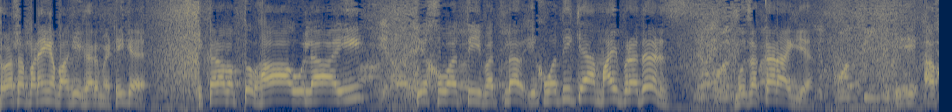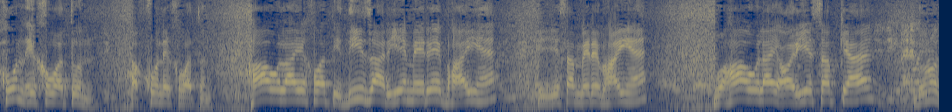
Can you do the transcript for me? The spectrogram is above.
थोड़ा सा पढ़ेंगे बाकी घर में, ठीक है? इकरा वक्तुब हा उलाई इखवती मतलब इखवती क्या? माई ब्रदर्स मुजक्कर आ गया। अखुन इखवतुन अखुन इखवतुन। हा उलाई इखवती दीज आर ये मेरे भाई हैं। ये ये सब मेरे भाई हैं। वह उलाई और ये सब क्या है? दोनों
